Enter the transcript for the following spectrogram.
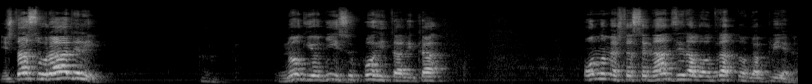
I šta su uradili? Mnogi od njih su pohitali ka onome što se nadziralo od ratnog plijena.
